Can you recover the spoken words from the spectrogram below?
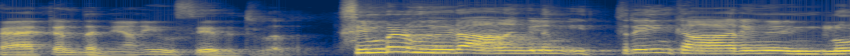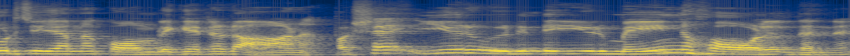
പാറ്റേൺ തന്നെയാണ് യൂസ് ചെയ്തിട്ടുള്ളത്. സിമ്പിൾ വീടാണെങ്കിലും ഇത്രയും കാര്യങ്ങൾ ഇൻക്ലൂഡ് ചെയ്യാൻ കോംപ്ലിക്കേറ്റഡ് ആണ്. പക്ഷേ ഈ ഒരു വീടിന്റെ ഈ ഒരു മെയിൻ ഹാളിൽ തന്നെ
